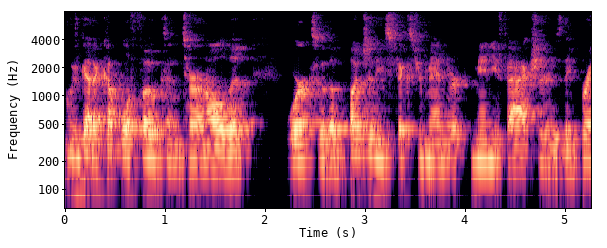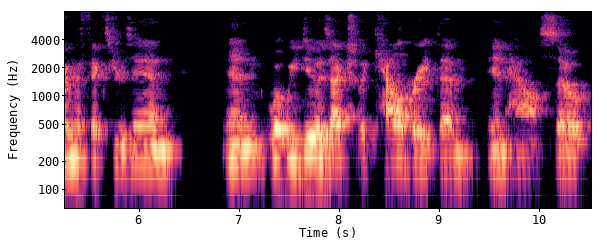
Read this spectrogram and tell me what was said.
we've got a couple of folks internal that works with a bunch of these fixture manu- manufacturers. They bring the fixtures in, and what we do is actually calibrate them in house. So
